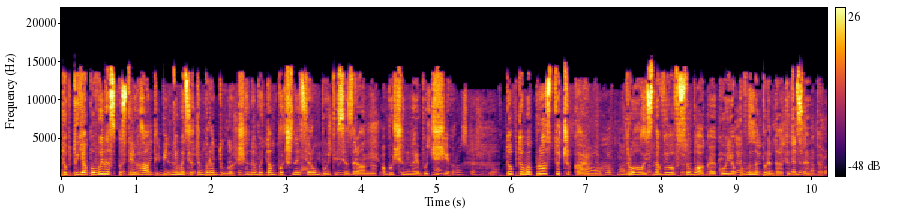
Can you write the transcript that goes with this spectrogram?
Тобто я повинна спостерігати, підніметься температура, що-небудь там почнеться робитися з раною або що-небудь ще. Тобто ми просто чекаємо. Друга ось на вилов собака, яку я повинна передати в центр.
